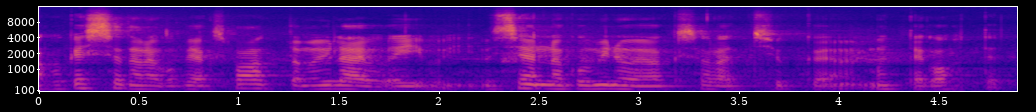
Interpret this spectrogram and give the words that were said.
aga kes seda nagu peaks vaatama üle või, või see on nagu minu jaoks alati sihuke mõttekoht, et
